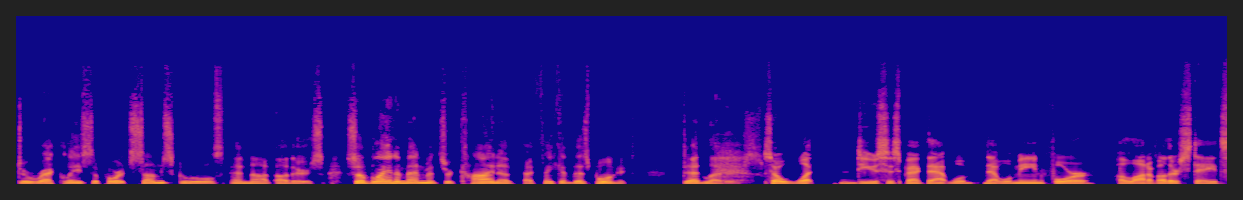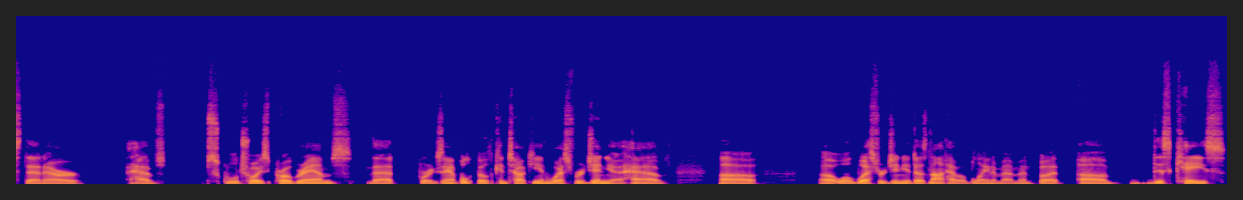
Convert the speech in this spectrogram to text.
directly support some schools and not others. So Blaine amendments are kind of, I think at this point, dead letters. So what do you suspect that will that will mean for a lot of other states that are have school choice programs that, for example, both Kentucky and West Virginia have uh, uh, well, West Virginia does not have a Blaine Amendment, but uh, this case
